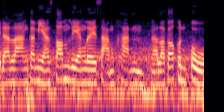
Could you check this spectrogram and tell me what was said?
นี่ด้านล่างก็มีอันซ่อมเรียงเลย 3 คันนะแล้วก็คุณปู่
